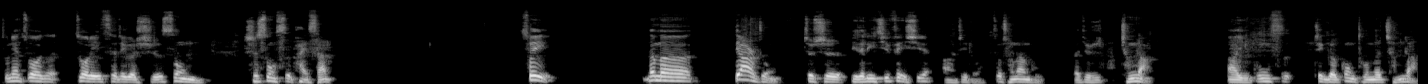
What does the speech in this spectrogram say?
中间做的做了一次这个十送十送四派三。所以，那么第二种就是彼得林奇、费歇啊这种做成长股，那就是成长啊，与公司这个共同的成长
